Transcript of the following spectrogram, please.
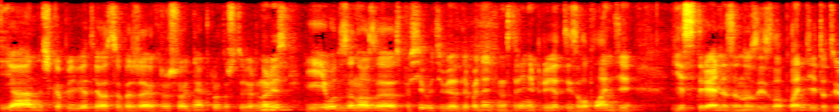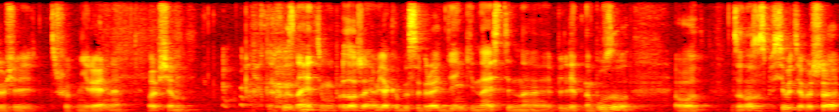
Дианочка, привет, я вас обожаю, хорошего дня, круто, что вернулись. И вот Заноза, спасибо тебе для поднятия настроения, привет из Лапландии. Если ты реально Заноза из Лапландии, то ты вообще что-то нереальное. В общем, как вы знаете, мы продолжаем якобы собирать деньги Насте на билет на Бузова. Вот. Заноза, спасибо тебе большое.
